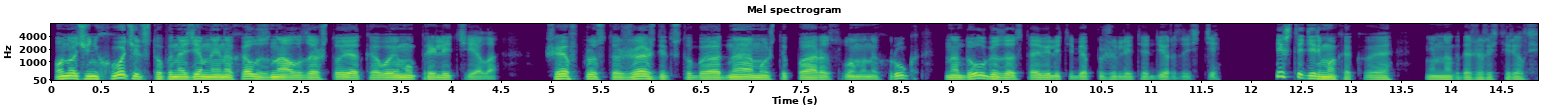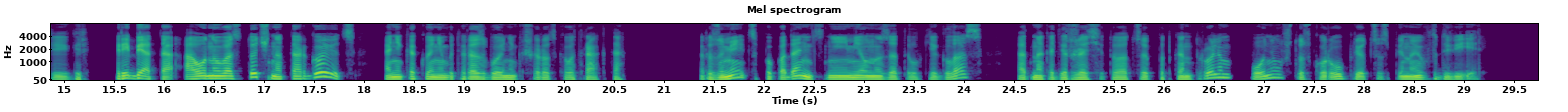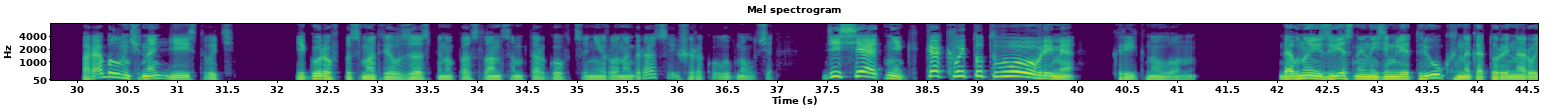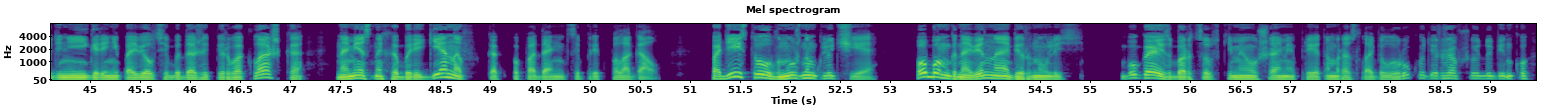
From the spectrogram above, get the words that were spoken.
Он очень хочет, чтобы иноземный нахал знал, за что и от кого ему прилетело. Шеф просто жаждет, чтобы одна, а может и пара сломанных рук надолго заставили тебя пожалеть о дерзости. Ишь ты дерьмо какое, немного даже растерялся Игорь. Ребята, а он у вас точно торговец, а не какой-нибудь разбойник широтского тракта? Разумеется, попаданец не имел на затылке глаз, однако, держа ситуацию под контролем, понял, что скоро упрется спиной в дверь. Пора было начинать действовать. Егоров посмотрел за спину посланцам торговца Нерона Граса и широко улыбнулся. «Десятник, как вы тут вовремя!» — крикнул он. Давно известный на земле трюк, на который на родине Игоря не повелся бы даже первоклашка, на местных аборигенов, как попаданец и предполагал, подействовал в нужном ключе. Оба мгновенно обернулись. Бугай с борцовскими ушами при этом расслабил руку, державшую дубинку,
